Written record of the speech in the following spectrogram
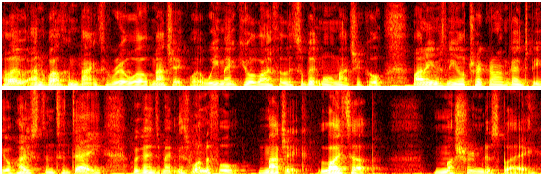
Hello and welcome back to Real World Magic, where we make your life a little bit more magical. My name is Neil Trigger, I'm going to be your host, and today we're going to make this wonderful magic light up mushroom display.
